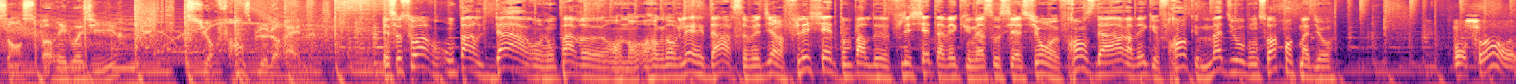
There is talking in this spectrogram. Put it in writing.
100% sport et loisirs sur France Bleu Lorraine. Et ce soir, on parle d'art. On parle euh, en, en anglais d'art, ça veut dire fléchette. On parle de fléchette avec une association euh, France d'art avec Franck Madio. Bonsoir Franck Madio. Bonsoir.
